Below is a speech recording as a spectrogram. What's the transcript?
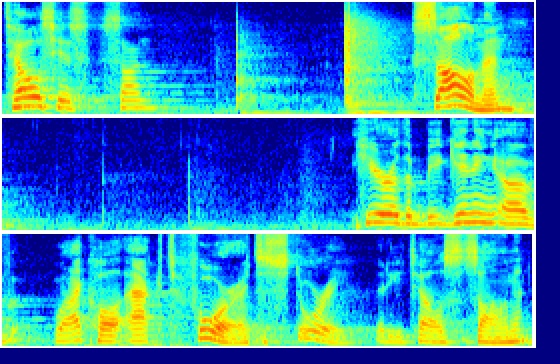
tells his son Solomon, here are the beginning of what I call Act 4. It's a story that he tells Solomon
